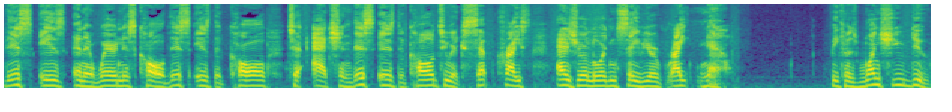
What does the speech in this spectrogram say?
this is an awareness call. This is the call to action. This is the call to accept Christ as your Lord and Savior right now. Because once you do,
